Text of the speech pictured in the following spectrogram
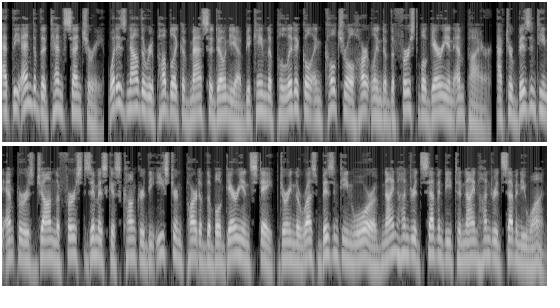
At the end of the 10th century, what is now the Republic of Macedonia became the political and cultural heartland of the First Bulgarian Empire, after Byzantine emperors John I Tzimiskes conquered the eastern part of the Bulgarian state during the Rus-Byzantine War of 970–971.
